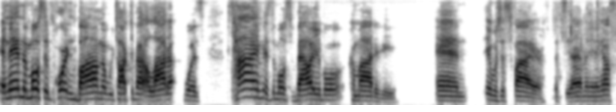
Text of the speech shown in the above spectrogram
And then the most important bomb that we talked about a lot of was time is the most valuable commodity. And it was just fire. Let's see, do I have anything else?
